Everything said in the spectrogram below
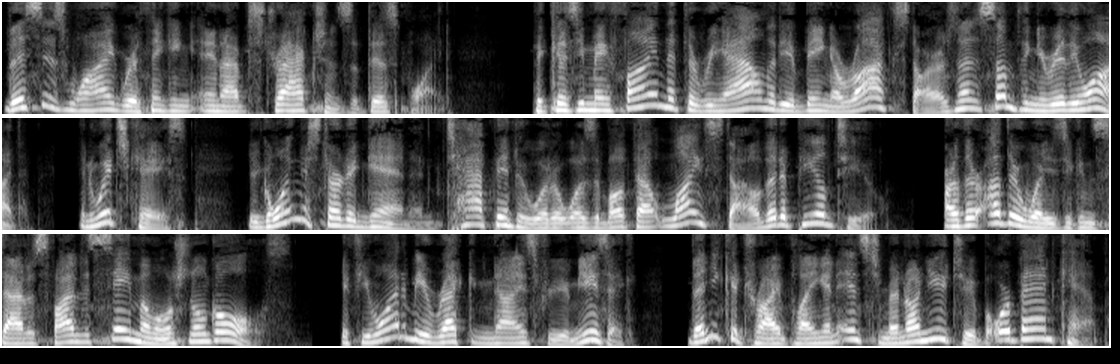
This is why we're thinking in abstractions at this point, because you may find that the reality of being a rock star is not something you really want, in which case, you're going to start again and tap into what it was about that lifestyle that appealed to you. Are there other ways you can satisfy the same emotional goals? If you want to be recognized for your music, then you could try playing an instrument on YouTube or Bandcamp.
